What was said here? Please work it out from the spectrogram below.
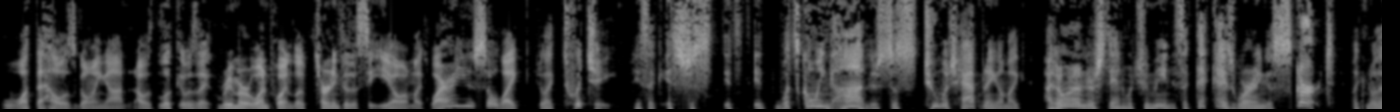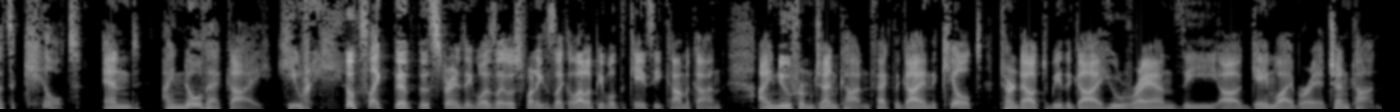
"What the hell is going on?" I was look, it was like, remember at one point, look, turning to the CEO, I'm like, "Why are you so like, you're like twitchy?" He's like, it's just, it's, it, what's going on? There's just too much happening. I'm like, I don't understand what you mean. He's like, that guy's wearing a skirt. I'm like, no, that's a kilt. And I know that guy. He, it was like the, the strange thing was, like, it was funny because like a lot of people at the KC Comic Con, I knew from Gen Con. In fact, the guy in the kilt turned out to be the guy who ran the uh, game library at Gen Con.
